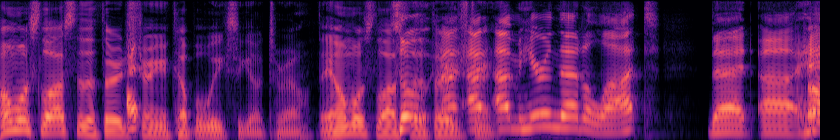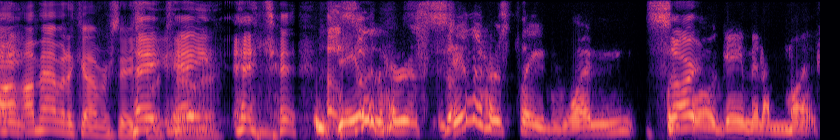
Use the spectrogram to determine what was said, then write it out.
Almost lost to the third string a couple weeks ago, Terrell. They almost lost to the third I, string. I, I'm hearing that a lot. That uh, hey, Oh, I'm having a conversation hey, with Terrell. hey, here. Jalen Hurts. so- Jalen Hurts played one Sorry- football game in a month.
